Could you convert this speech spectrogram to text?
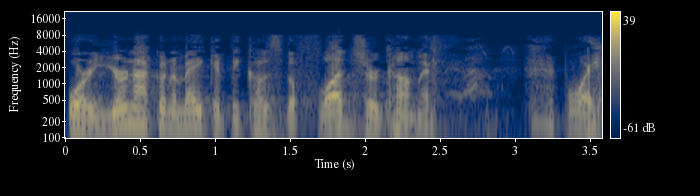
or you're not going to make it because the floods are coming. Boy,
